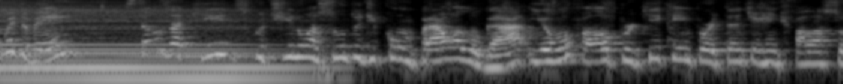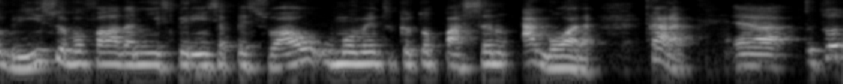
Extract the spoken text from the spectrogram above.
Muito bem, estamos aqui discutindo o assunto de comprar ou alugar e eu vou falar o porquê que é importante a gente falar sobre isso. Eu vou falar da minha experiência pessoal, o momento que eu estou passando agora. Cara, é, eu tô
